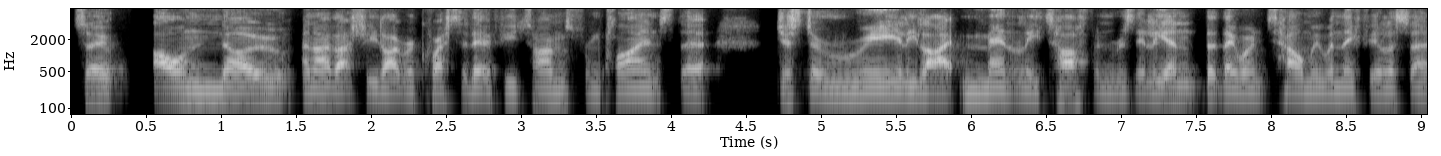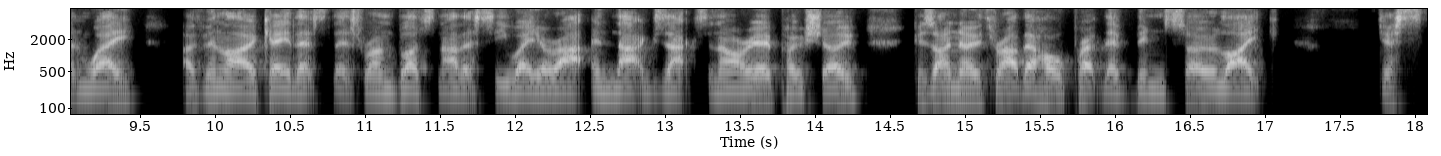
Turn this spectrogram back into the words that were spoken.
So I'll know, and I've actually like requested it a few times from clients that just are really like mentally tough and resilient that they won't tell me when they feel a certain way. I've been like, okay, let's let's run bloods now. Let's see where you're at in that exact scenario post show. Because I know throughout their whole prep, they've been so like, just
